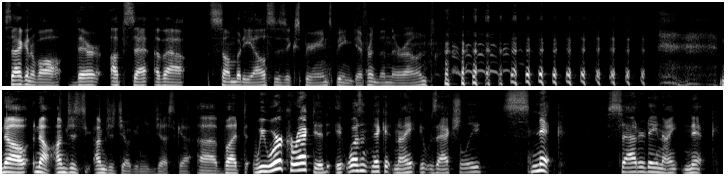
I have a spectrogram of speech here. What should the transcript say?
Second of all, they're upset about somebody else's experience being different than their own. no, no, I'm just I'm just joking, you Jessica. Uh, but we were corrected. It wasn't Nick at Nite. It was actually Snick, Saturday Night Nick.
